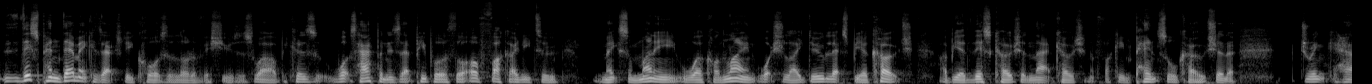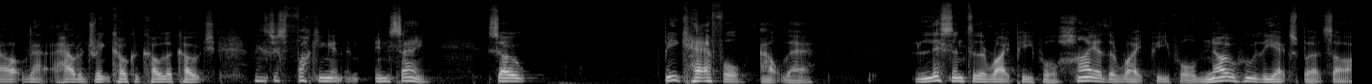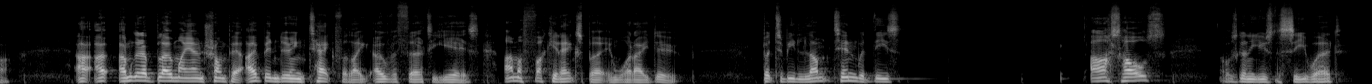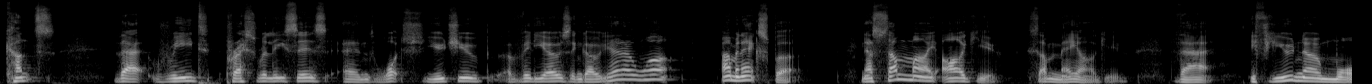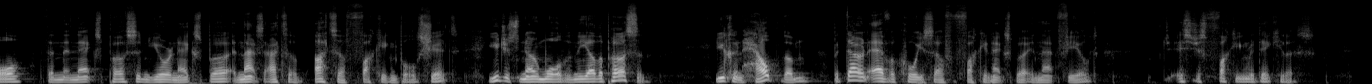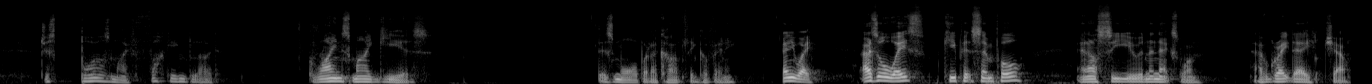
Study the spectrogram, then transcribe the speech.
this pandemic has actually caused a lot of issues as well because what's happened is that people have thought, oh, fuck, I need to make some money, work online. What shall I do? Let's be a coach. I'll be a this coach and that coach and a fucking pencil coach and a drink how how to drink Coca Cola coach. I mean, it's just fucking insane. So be careful out there. Listen to the right people, hire the right people, know who the experts are. I, am going to blow my own trumpet. I've been doing tech for like over 30 years. I'm a fucking expert in what I do. But to be lumped in with these assholes, I was going to use the C word, cunts, that read press releases and watch YouTube videos and go, you know what? I'm an expert. Now, some might argue, some may argue, that if you know more than the next person, you're an expert, and that's utter, utter fucking bullshit. You just know more than the other person. You can help them, but don't ever call yourself a fucking expert in that field. It's just fucking ridiculous. Just boils my fucking blood grinds my gears. There's more, but I can't think of any. Anyway, as always, keep it simple, and I'll see you in the next one. Have a great day. Ciao.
